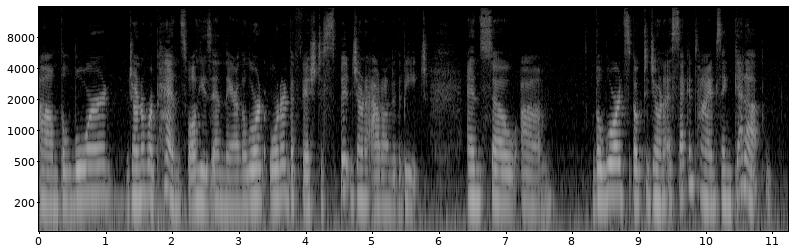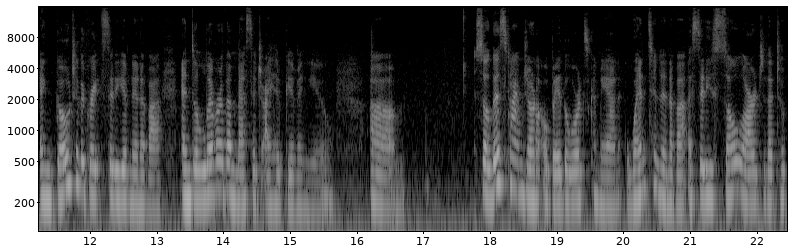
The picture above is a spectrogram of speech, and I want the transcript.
um, the Lord Jonah repents while he's in there, and the Lord ordered the fish to spit Jonah out onto the beach. And so um, the Lord spoke to Jonah a second time, saying, Get up and go to the great city of Nineveh and deliver the message I have given you. Um, so this time Jonah obeyed the Lord's command, went to Nineveh, a city so large that took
